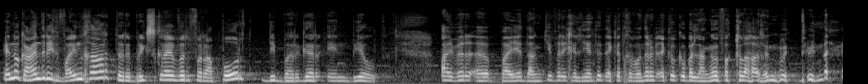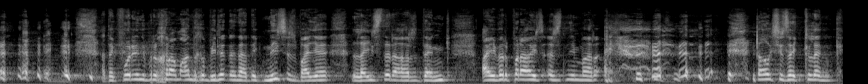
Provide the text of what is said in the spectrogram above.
En ook Hendrik Weingart, rubriekskrywer vir rapport Die Burger en Beeld. Iver, uh, baie dankie vir die geleentheid. Ek het gewonder of ek ook 'n belangeverklaring moet doen. dat ek voor in die program aangebied het en dat ek nie soos baie luisteraars dink Iver Price is nie maar dalk soos hy klink.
